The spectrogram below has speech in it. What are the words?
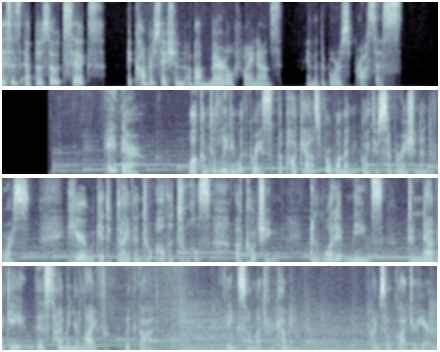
This is episode six a conversation about marital finance in the divorce process. Hey there. Welcome to Leading with Grace, the podcast for women going through separation and divorce. Here we get to dive into all the tools of coaching and what it means to navigate this time in your life with God. Thanks so much for coming. I'm so glad you're here.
